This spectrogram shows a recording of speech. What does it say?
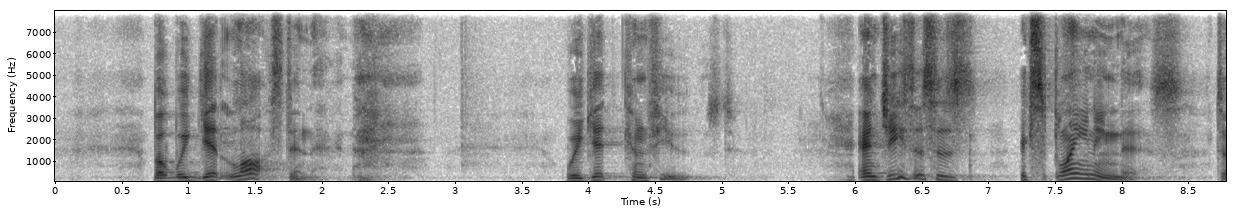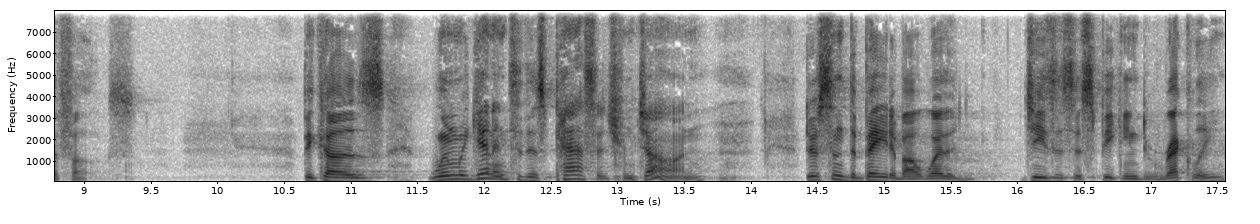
but we get lost in that. We get confused. And Jesus is explaining this to folks. Because when we get into this passage from John, there's some debate about whether Jesus is speaking directly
